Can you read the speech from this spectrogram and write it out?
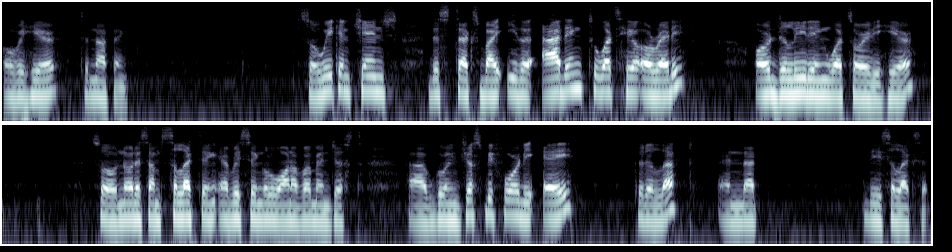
over here to nothing. So we can change this text by either adding to what's here already or deleting what's already here. So notice I'm selecting every single one of them and just uh, going just before the A to the left and that deselects it.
